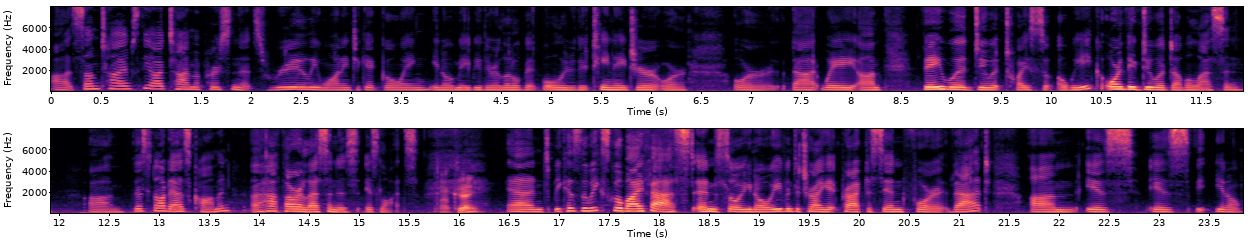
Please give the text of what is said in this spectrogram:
Uh, sometimes the odd time a person that's really wanting to get going, you know, maybe they're a little bit older, they're a teenager or or that way, um, they would do it twice a week or they do a double lesson. Um, that's not as common. A half hour lesson is, is lots. Okay. And because the weeks go by fast, and so you know, even to try and get practice in for that um, is is you know,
